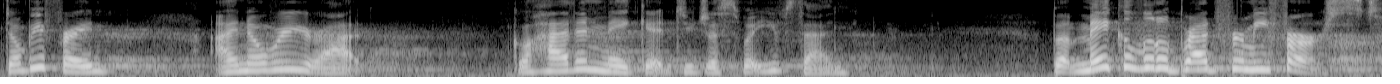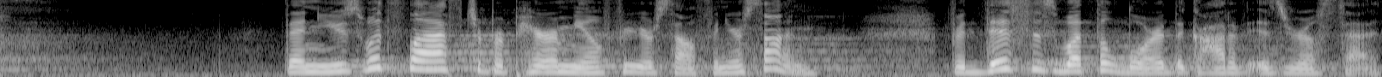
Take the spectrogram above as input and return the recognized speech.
Don't be afraid. I know where you're at. Go ahead and make it. Do just what you've said. But make a little bread for me first. Then use what's left to prepare a meal for yourself and your son. For this is what the Lord, the God of Israel, says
